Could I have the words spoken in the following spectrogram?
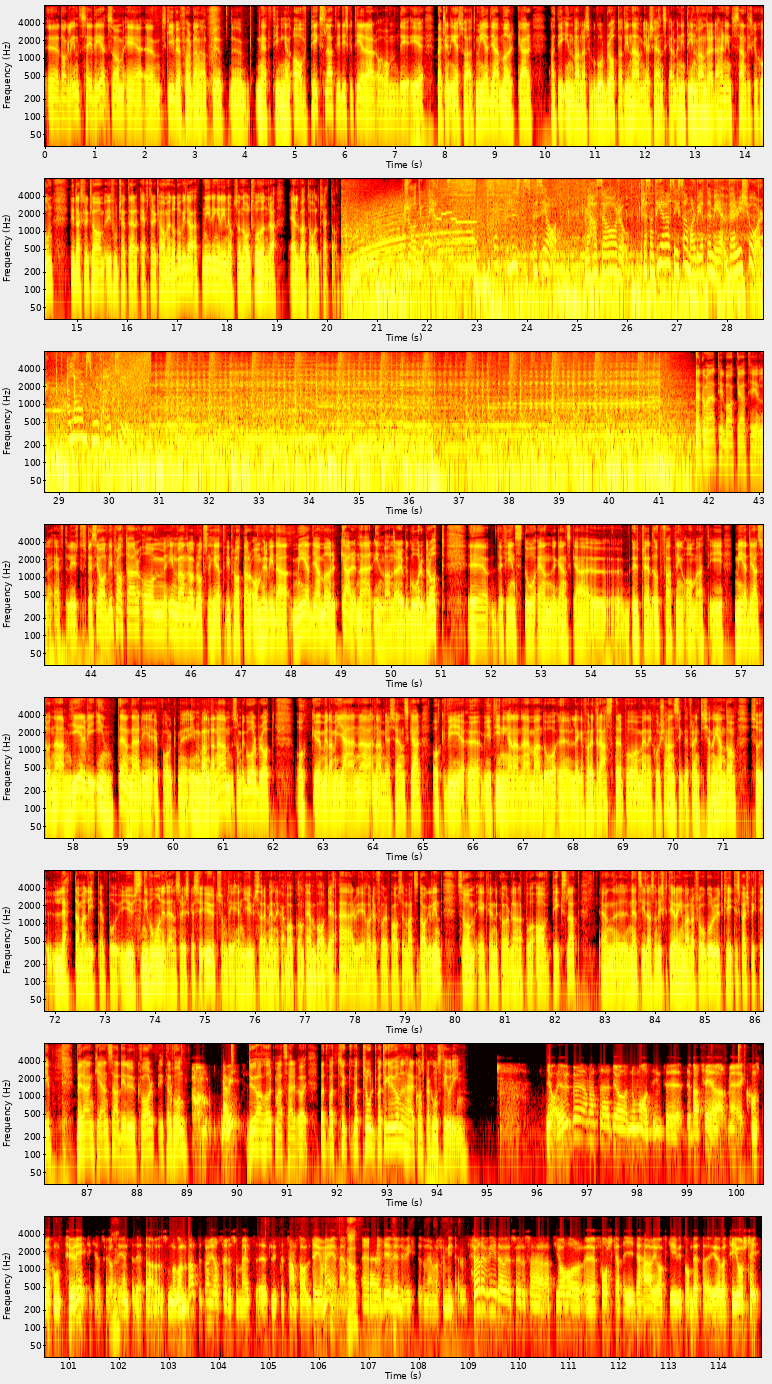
eh, Dagelind säger det som är, eh, skriver för bland annat eh, eh, nättidningen Avpixlat. Vi diskuterar om det är, verkligen är så att media mörkar att det är invandrare som begår brott, att vi namnger svenskar men inte invandrare. Det här är en intressant diskussion. Det är dags för reklam. Vi fortsätter efter reklamen och då vill jag att ni ringer in också. 0200 11 12 13. Radio 1. Efterlyst special med Hasse Aro. Presenteras i samarbete med Very Sure. Alarms with IQ. Välkomna tillbaka till Efterlyst special. Vi pratar om invandrare och brottslighet. Vi pratar om huruvida media mörkar när invandrare begår brott. Eh, det finns då en ganska eh, utbredd uppfattning om att i media så namnger vi inte när det är folk med invandrarnamn som begår brott och eh, medan vi gärna namnger svenskar och vi, eh, i tidningarna när man då eh, lägger för ett raster på människors ansikte för att inte känna igen dem så lättar man lite på ljusnivån i den så det ska se ut som det är en ljusare människa bakom än vad det är. Vi hörde före pausen Mats Dagerlind som är krönikör bland annat på Avpixlat en eh, nätsida som diskuterar invandrarfrågor ur ett kritiskt perspektiv. Berank Jens, är du kvar i telefon? Ja, visst. Du har hört Mats här. Vad, vad, tyck, vad, tror, vad tycker du om den här konspirationsteorin? Ja, jag vill börja med att säga att jag normalt inte debatterar med konspirationsteoretiker, så jag Nej. ser inte detta som någon debatt, utan jag ser det som ett, ett litet samtal dig och mig emellan. Ja. Eh, Det är väldigt viktigt att nämna för min del. För det vidare så är det så här att jag har eh, forskat i det här, jag har skrivit om detta i över tio års tid.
